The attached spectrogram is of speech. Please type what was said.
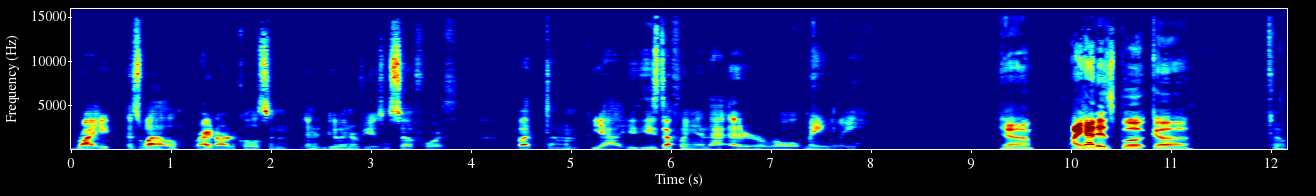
write as well, write articles and, and do interviews and so forth. But um, yeah, he, he's definitely in that editor role mainly. Yeah. I had his book, uh, Oh.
